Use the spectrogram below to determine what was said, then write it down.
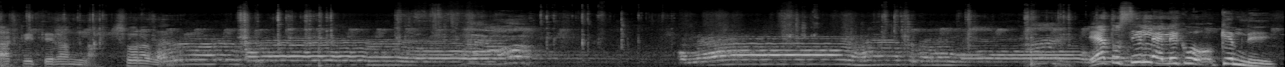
লাকড়িতে রান্না, সরা যায়। এত চিল্লাইলে কো- কেমনে?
